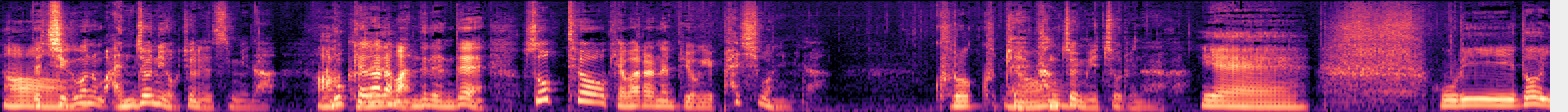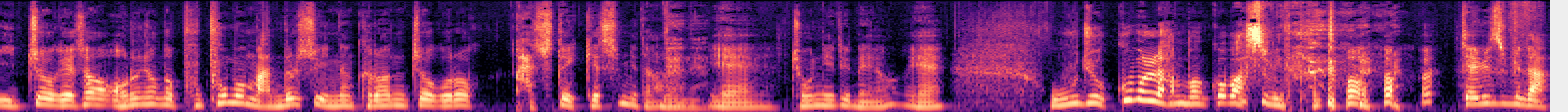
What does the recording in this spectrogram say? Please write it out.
어. 근데 지금은 완전히 역전했습니다. 아, 로켓 그래요? 하나 만드는데 소프트웨어 개발하는 비용이 80원입니다. 그렇군요. 네, 강점이 있죠, 우리나라가. 예. 우리도 이쪽에서 어느 정도 부품은 만들 수 있는 그런 쪽으로 갈 수도 있겠습니다. 네네. 예. 좋은 일이네요. 예. 우주 꿈을 한번 꼽았습니다. 또 재밌습니다.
